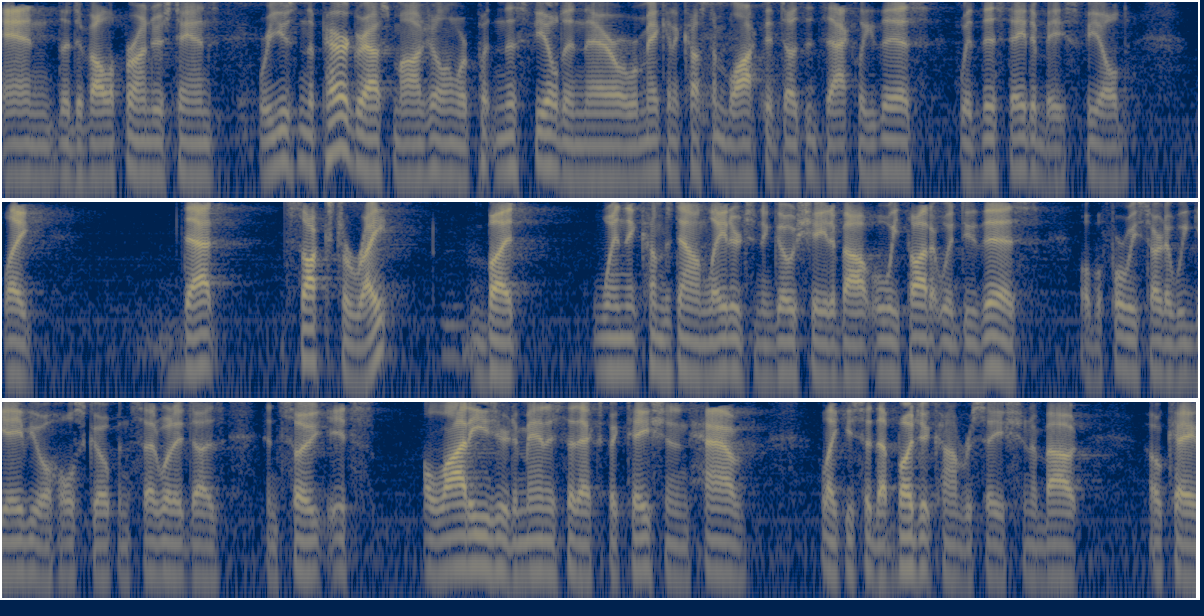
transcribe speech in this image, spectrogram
and the developer understands we're using the paragraphs module and we're putting this field in there or we're making a custom block that does exactly this with this database field. Like that sucks to write but when it comes down later to negotiate about well we thought it would do this well before we started we gave you a whole scope and said what it does. And so it's a lot easier to manage that expectation and have like you said that budget conversation about okay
